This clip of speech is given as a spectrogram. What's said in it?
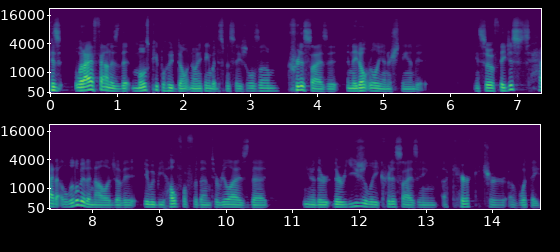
because what I have found is that most people who don't know anything about dispensationalism criticize it and they don't really understand it. And so if they just had a little bit of knowledge of it, it would be helpful for them to realize that you know they're they're usually criticizing a caricature of what they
